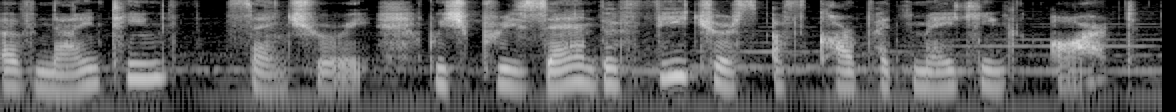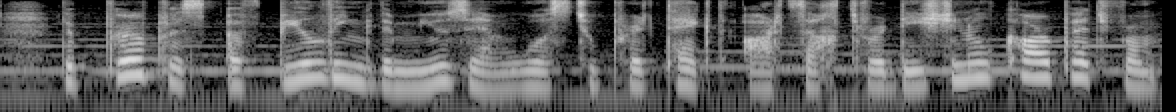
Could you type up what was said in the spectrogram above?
of 19th century, which present the features of carpet making art. The purpose of building the museum was to protect Artsakh traditional carpet from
